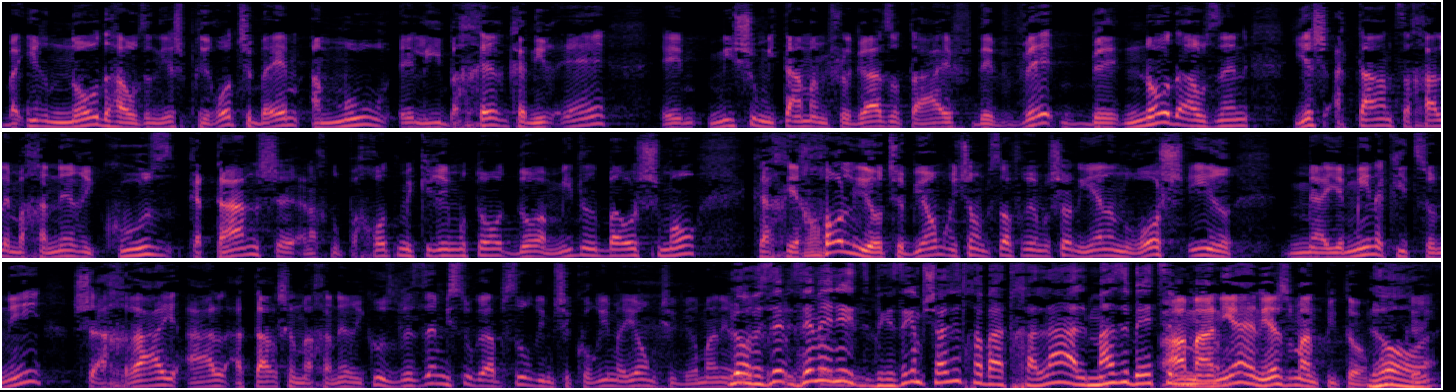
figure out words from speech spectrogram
בעיר נורדהאוזן יש בחירות שבהן אמור אה, להיבחר כנראה אה, מישהו מטעם המפלגה הזאת, ה-AFD, ובנורדהאוזן יש אתר הנצחה למחנה ריכוז קטן, שאנחנו פחות מכירים אותו, דורה מידלבאו שמו, כך יכול להיות שביום ראשון, בסוף יום ראשון, יהיה לנו ראש עיר מהימין הקיצוני, שאחראי על אתר של מחנה ריכוז, וזה מסוג האבסורדים שקורים היום כשגרמניה... לא, וזה זה מעניין, בגלל זה גם שאלתי אותך בהתחלה על מה זה בעצם... אה, מעניין, יש זמן פתאום. לא, okay. אוקיי.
